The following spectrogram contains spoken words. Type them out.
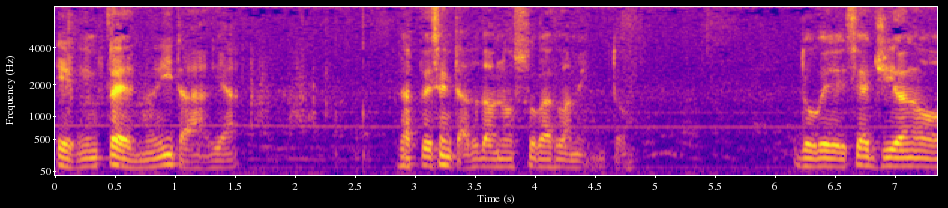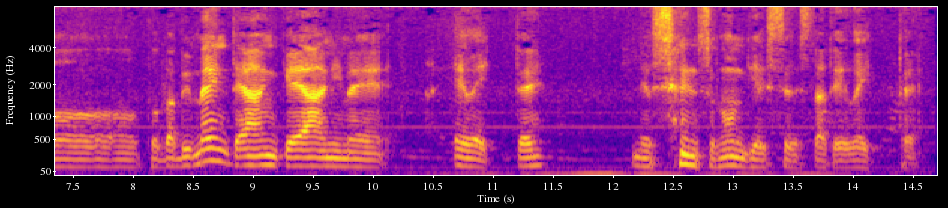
e l'inferno in Italia rappresentato dal nostro Parlamento dove si aggirano probabilmente anche anime elette nel senso non di essere state elette,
